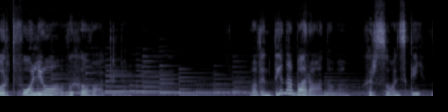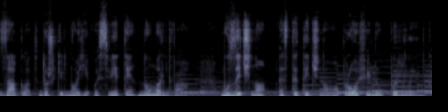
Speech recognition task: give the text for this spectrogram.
Портфоліо вихователя. Валентина Баранова. Херсонський заклад дошкільної освіти номер 2 музично-естетичного профілю Перлинка.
